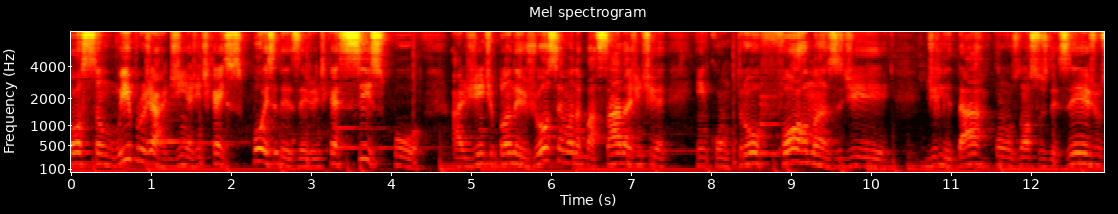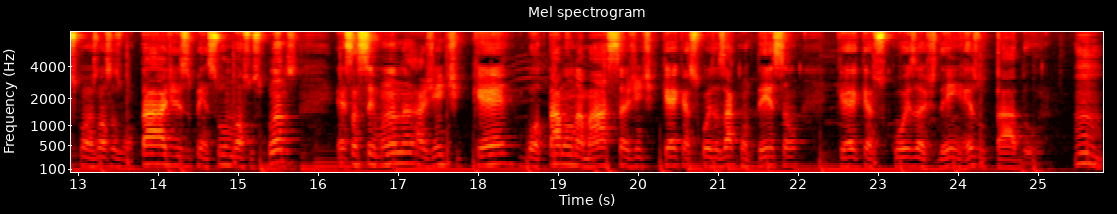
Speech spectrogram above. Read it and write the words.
possam ir para o jardim, a gente quer expor esse desejo, a gente quer se expor. A gente planejou semana passada, a gente encontrou formas de de lidar com os nossos desejos, com as nossas vontades, pensou nos nossos planos. Essa semana a gente quer botar a mão na massa, a gente quer que as coisas aconteçam, quer que as coisas deem resultado. Hum.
